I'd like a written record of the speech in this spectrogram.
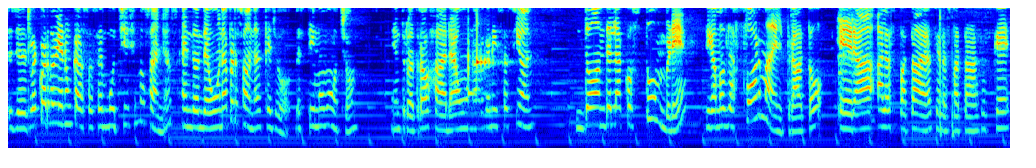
Yo recuerdo bien un caso hace muchísimos años en donde una persona que yo estimo mucho entró a trabajar a una organización donde la costumbre digamos, la forma del trato era a las patadas y a las patadas es que,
